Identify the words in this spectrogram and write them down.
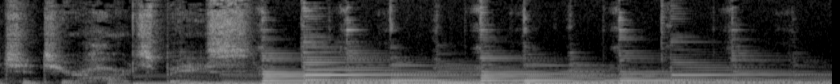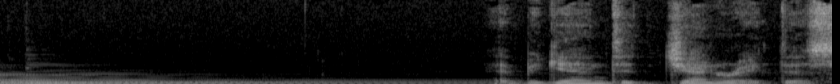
Attention to your heart space. And begin to generate this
